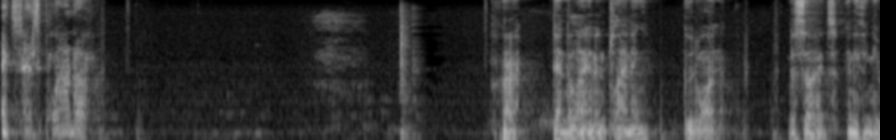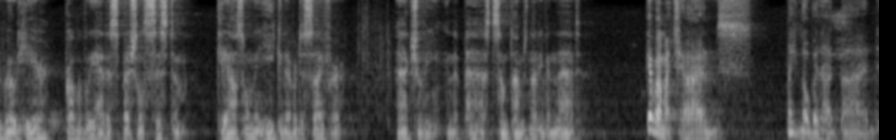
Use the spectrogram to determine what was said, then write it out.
It's his planner. Huh. Dandelion and planning? Good one. Besides, anything he wrote here probably had a special system. Chaos only he could ever decipher. Actually, in the past, sometimes not even that. Give him a chance. Might not be that bad.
